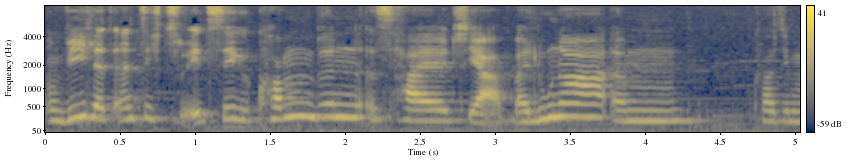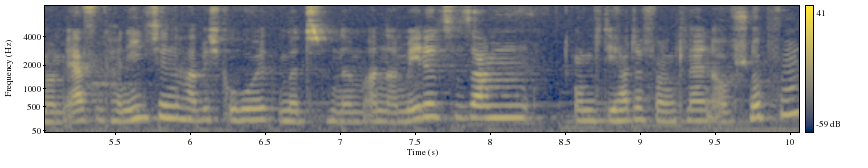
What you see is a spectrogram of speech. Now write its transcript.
und wie ich letztendlich zu EC gekommen bin, ist halt, ja, bei Luna, ähm, quasi meinem ersten Kaninchen, habe ich geholt mit einem anderen Mädel zusammen und die hatte von klein auf Schnupfen.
